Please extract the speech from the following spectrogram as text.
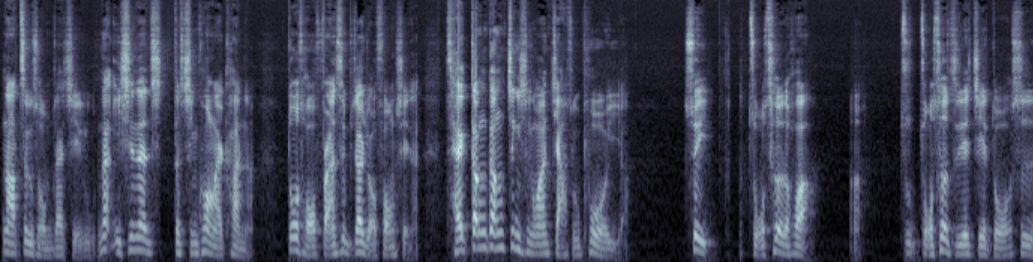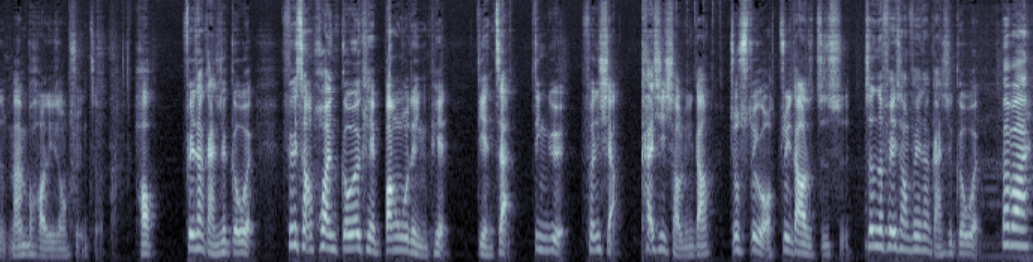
那这个时候我们再介入。那以现在的情况来看呢，多头反而是比较有风险的，才刚刚进行完假突破而已啊，所以左侧的话啊，左左侧直接接多是蛮不好的一种选择。好，非常感谢各位，非常欢迎各位可以帮我的影片点赞、订阅、分享、开启小铃铛，就是对我最大的支持。真的非常非常感谢各位，拜拜。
